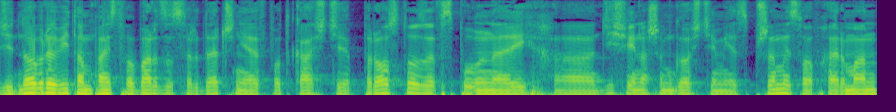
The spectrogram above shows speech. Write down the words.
Dzień dobry, witam Państwa bardzo serdecznie w podcaście Prosto ze Wspólnej. E, Dzisiaj naszym gościem jest Przemysław Herman,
